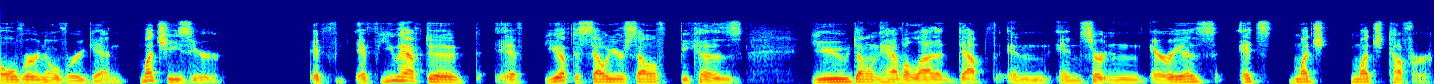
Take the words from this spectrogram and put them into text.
over and over again much easier. If if you have to if you have to sell yourself because you don't have a lot of depth in in certain areas it's much much tougher.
